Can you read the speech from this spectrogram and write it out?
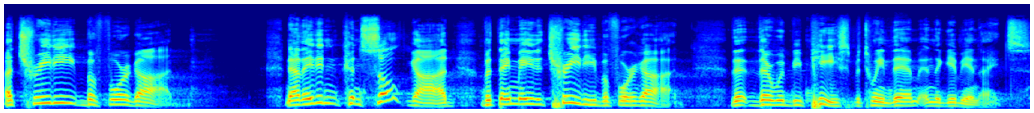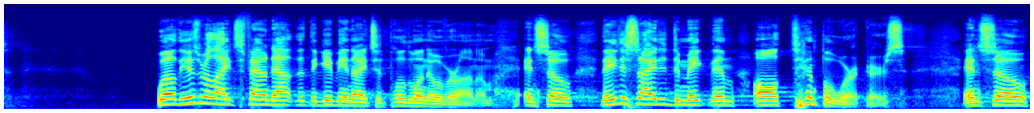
a treaty before God. Now, they didn't consult God, but they made a treaty before God that there would be peace between them and the Gibeonites. Well, the Israelites found out that the Gibeonites had pulled one over on them. And so they decided to make them all temple workers. And so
